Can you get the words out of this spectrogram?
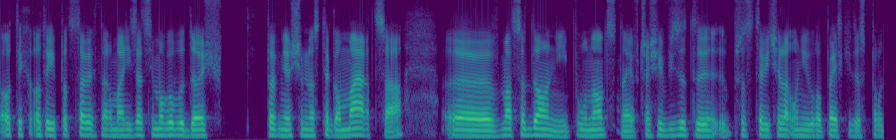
o, tych, o tej podstawie normalizacji mogłoby dojść pewnie 18 marca e, w Macedonii Północnej w czasie wizyty przedstawiciela Unii Europejskiej do spraw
